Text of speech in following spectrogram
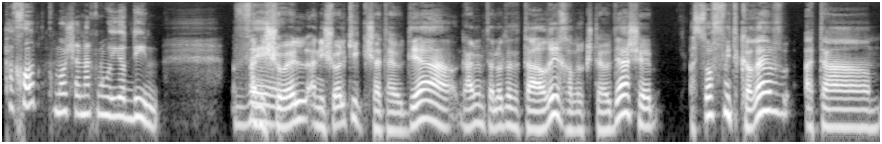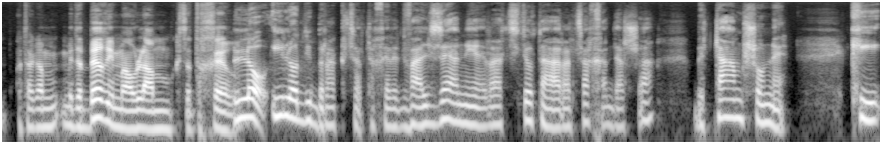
פחות, כמו שאנחנו יודעים. ו... אני שואל, אני שואל כי כשאתה יודע, גם אם אתה לא יודע את התאריך, אבל כשאתה יודע שהסוף מתקרב, אתה, אתה גם מדבר עם העולם קצת אחר. לא, היא לא דיברה קצת אחרת, ועל זה אני הרצתי אותה הערצה חדשה, בטעם שונה. כי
